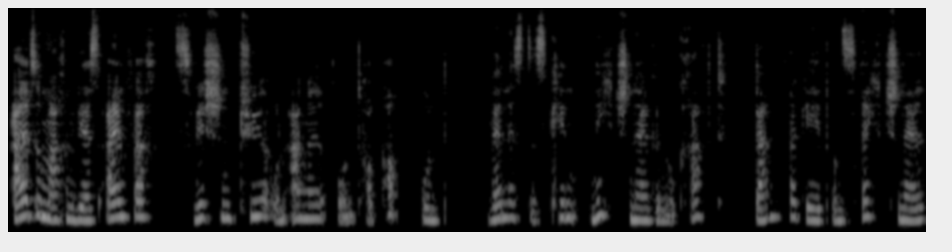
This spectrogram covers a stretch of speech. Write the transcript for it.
Also machen wir es einfach zwischen Tür und Angel und hopp hopp und wenn es das Kind nicht schnell genug rafft, dann vergeht uns recht schnell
